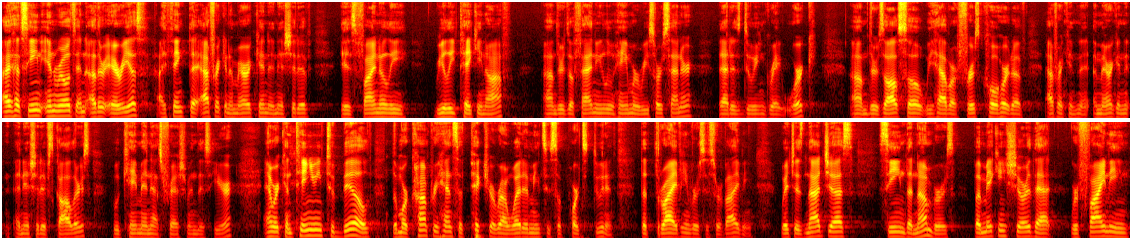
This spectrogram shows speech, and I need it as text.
I have seen inroads in other areas. I think the African American Initiative is finally really taking off. Um, there's a Fannie Lou Hamer Resource Center that is doing great work. Um, there's also, we have our first cohort of African American Initiative scholars who came in as freshmen this year. And we're continuing to build the more comprehensive picture around what it means to support students, the thriving versus surviving, which is not just seeing the numbers, but making sure that we're finding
